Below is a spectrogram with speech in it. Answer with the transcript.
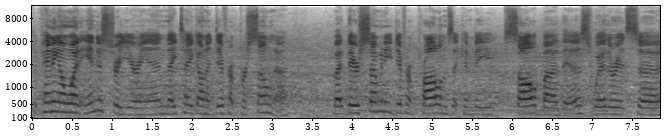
Depending on what industry you're in, they take on a different persona. But there's so many different problems that can be solved by this, whether it's uh,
